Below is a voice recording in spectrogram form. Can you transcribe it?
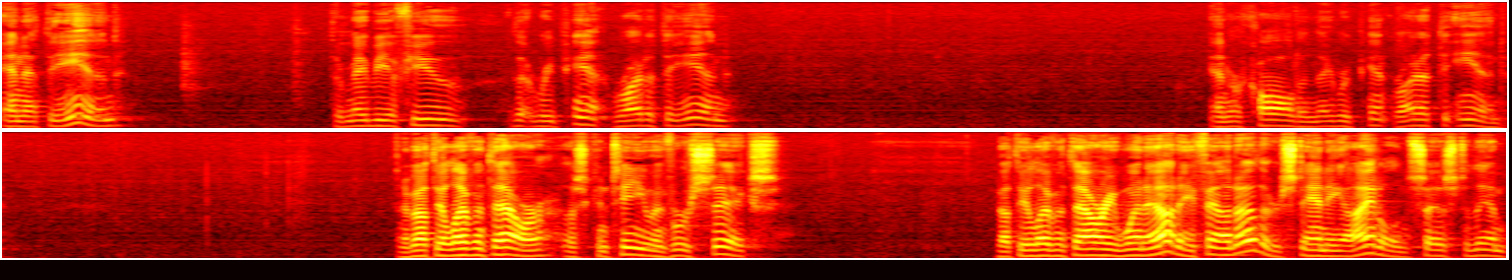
And at the end, there may be a few that repent right at the end and are called and they repent right at the end. And about the 11th hour, let's continue in verse 6. About the 11th hour, he went out and he found others standing idle and says to them,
